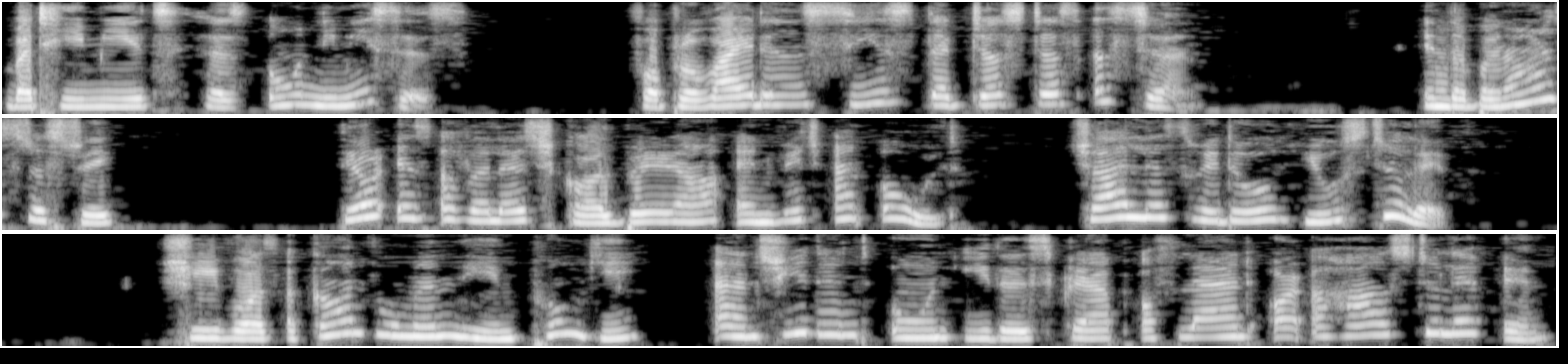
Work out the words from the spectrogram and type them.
But he meets his own nemesis, for Providence sees that justice is done. In the Banaras district there is a village called Bera in which an old, childless widow used to live. She was a gaunt woman named Bhungi, and she didn't own either a scrap of land or a house to live in.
